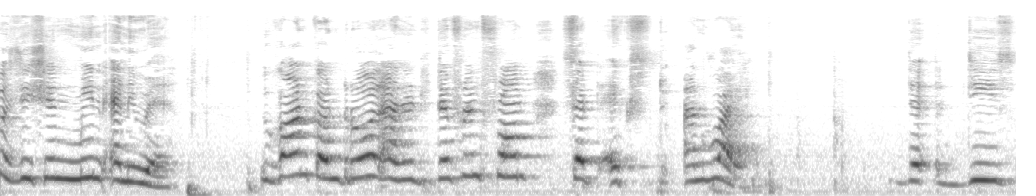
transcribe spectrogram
position mean anywhere. You can't control and it's different from set X and Y. The, these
